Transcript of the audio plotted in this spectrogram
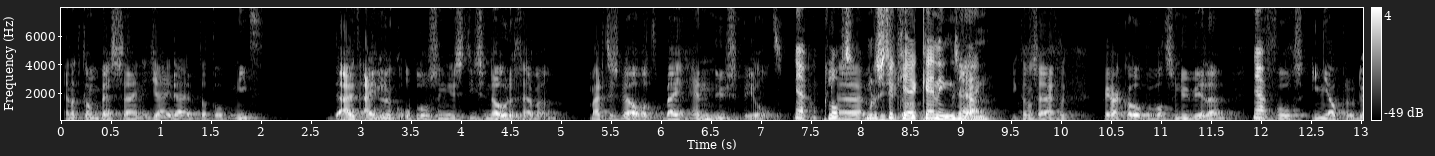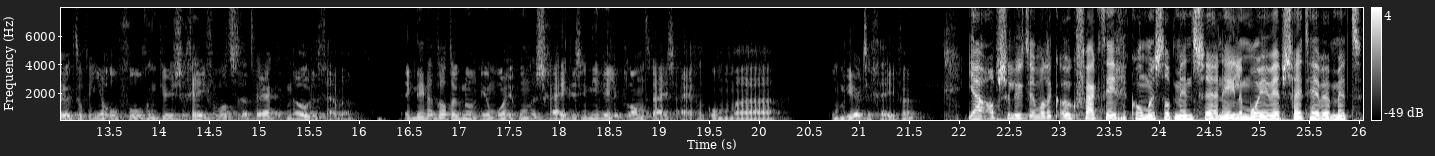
En dat kan best zijn dat jij daar dat dat niet de uiteindelijke oplossing is die ze nodig hebben. Maar het is wel wat bij hen nu speelt. Ja, klopt. Het um, moet een dus stukje herkenning zijn. Ja, je kan ze eigenlijk verkopen wat ze nu willen. Ja. En vervolgens in jouw product of in jouw opvolging kun je ze geven wat ze daadwerkelijk nodig hebben. En ik denk dat dat ook nog een heel mooi onderscheid is in die hele klantreis eigenlijk om, uh, om weer te geven. Ja, absoluut. En wat ik ook vaak tegenkom is dat mensen een hele mooie website hebben met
